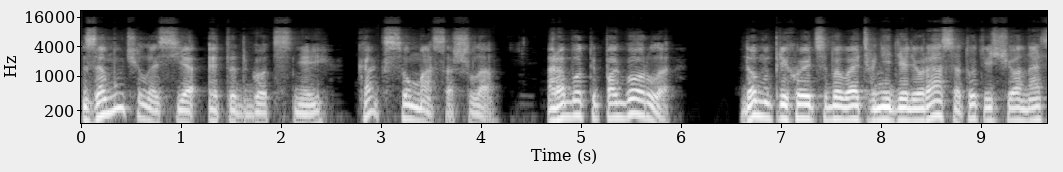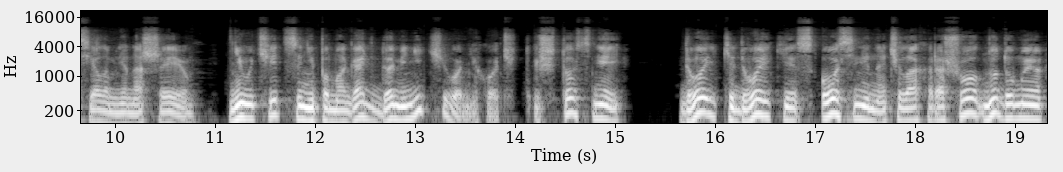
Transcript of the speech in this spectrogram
Замучилась я этот год с ней, как с ума сошла. Работы по горло — Дома приходится бывать в неделю раз, а тут еще она села мне на шею. Не учиться, не помогать в доме ничего не хочет. И что с ней? Двойки, двойки, с осени начала хорошо, но, думаю,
